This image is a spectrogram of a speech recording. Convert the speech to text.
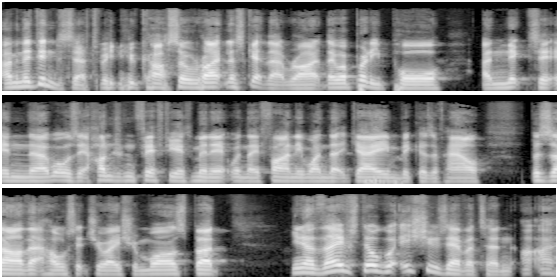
I mean, they didn't deserve to beat Newcastle, right? Let's get that right. They were pretty poor and nicked it in, what was it, 150th minute when they finally won that game because of how bizarre that whole situation was. But, you know, they've still got issues, Everton. I,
